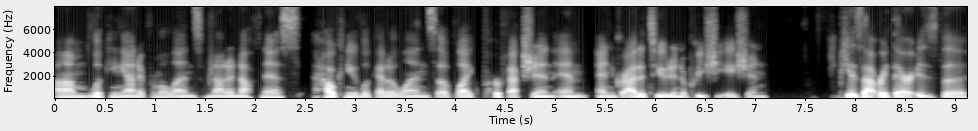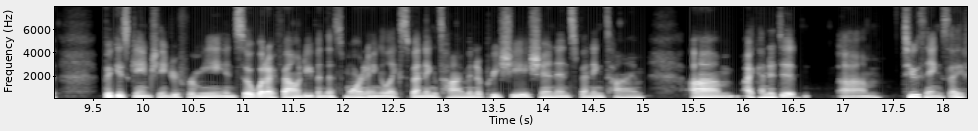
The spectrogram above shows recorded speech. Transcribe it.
um, looking at it from a lens of not enoughness. How can you look at a lens of like perfection and and gratitude and appreciation? Because that right there is the biggest game changer for me. And so what I found even this morning, like spending time in appreciation and spending time, um, I kind of did um, two things. I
